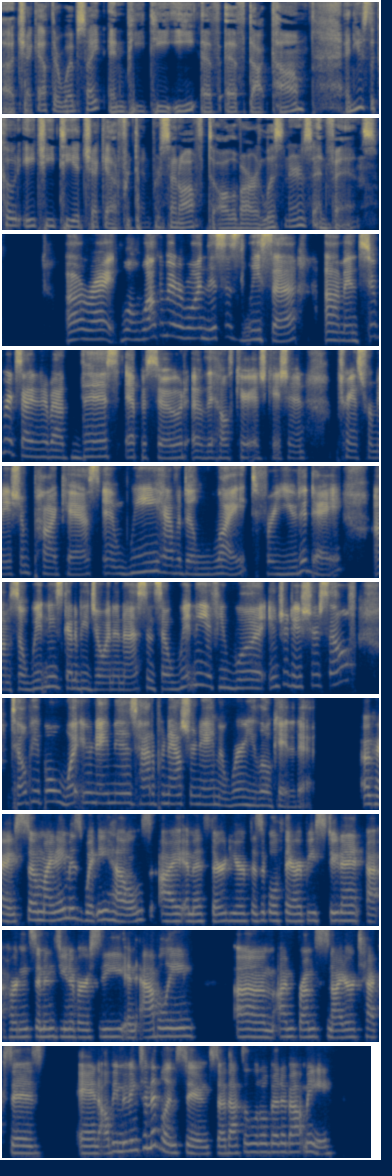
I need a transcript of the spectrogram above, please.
Uh, check out their website, npteff.com, and use the code HET at checkout for 10% off to all of our listeners and fans. All right. Well, welcome everyone. This is Lisa. Um, and super excited about this episode of the Healthcare Education Transformation Podcast. And we have a delight for you today. Um, so Whitney's going to be joining us. And so, Whitney, if you would introduce yourself, tell people what your name is, how to pronounce your name, and where you located at. Okay, so my name is Whitney Helms. I am a third year physical therapy student at Hardin Simmons University in Abilene. Um, I'm from Snyder, Texas, and I'll be moving to Midland soon. So that's a little bit about me.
